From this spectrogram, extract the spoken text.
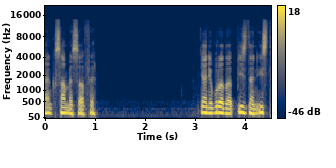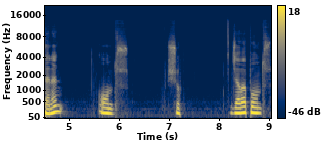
En kısa mesafe. Yani burada bizden istenen 10'dur. Şu. Cevap 10'dur.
